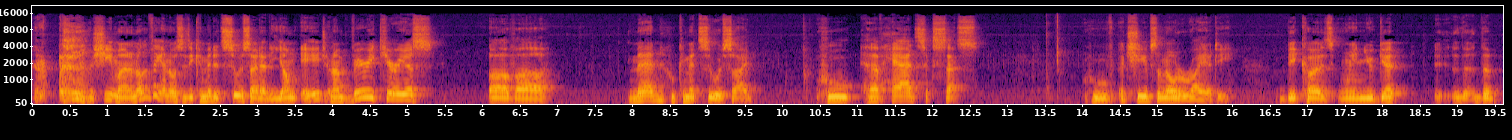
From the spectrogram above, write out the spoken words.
Mishima. And another thing I noticed is he committed suicide at a young age, and I'm very curious of uh, men who commit suicide who have had success who've achieved some notoriety because when you get the the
